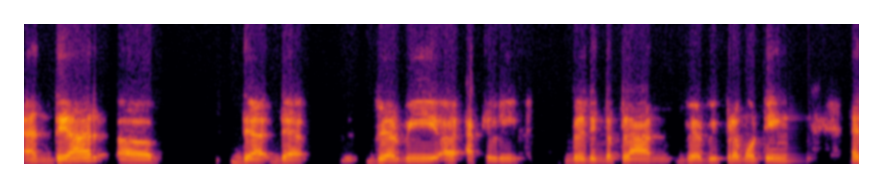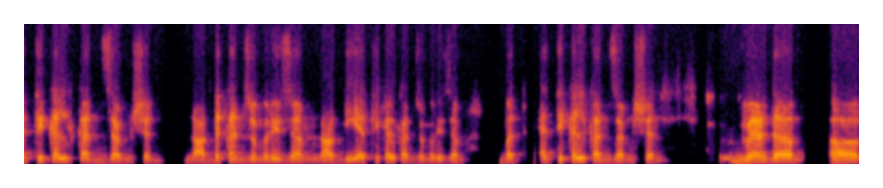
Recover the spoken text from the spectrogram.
and they are uh, they're where we uh, actually building the plan where we promoting ethical consumption not the consumerism not the ethical consumerism but ethical consumption where the uh,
